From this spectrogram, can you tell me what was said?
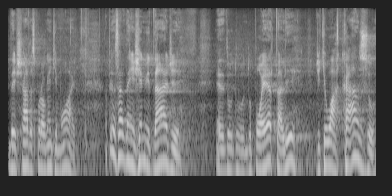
deixadas por alguém que morre. Apesar da ingenuidade é, do, do, do poeta ali, de que o acaso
